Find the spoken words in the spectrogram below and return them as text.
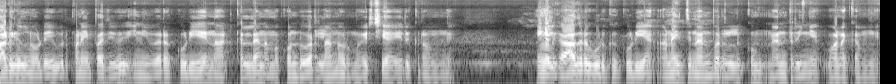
ஆடுகளினுடைய விற்பனை பதிவு இனி வரக்கூடிய நாட்களில் நம்ம கொண்டு வரலான்னு ஒரு முயற்சியாக இருக்கிறோமுங்க. எங்களுக்கு ஆதரவு கொடுக்கக்கூடிய அனைத்து நண்பர்களுக்கும் நன்றிங்க. வணக்கம்ங்க.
